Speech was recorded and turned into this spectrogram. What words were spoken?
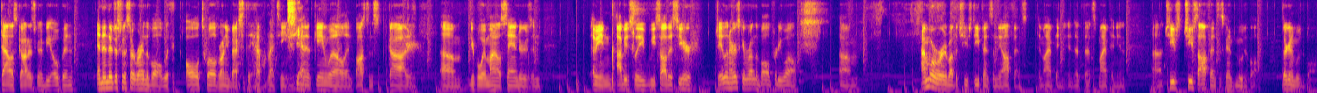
Dallas Goedert's going to be open, and then they're just going to start running the ball with all 12 running backs that they have on that team. Yeah. Kenneth Gainwell and Boston Scott and um, your boy Miles Sanders. And I mean, obviously, we saw this year Jalen Hurts can run the ball pretty well. Um, I'm more worried about the Chiefs' defense than the offense, in my opinion. That, that's my opinion. Uh, Chiefs Chiefs offense is going to move the ball. They're going to move the ball.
